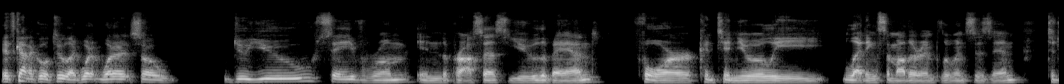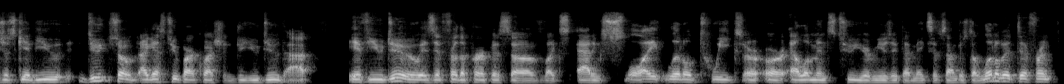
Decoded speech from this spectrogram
it's kind of cool too. Like what what are so do you save room in the process, you, the band, for continually letting some other influences in to just give you do so i guess two part question do you do that? If you do is it for the purpose of like adding slight little tweaks or, or elements to your music that makes it sound just a little bit different?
